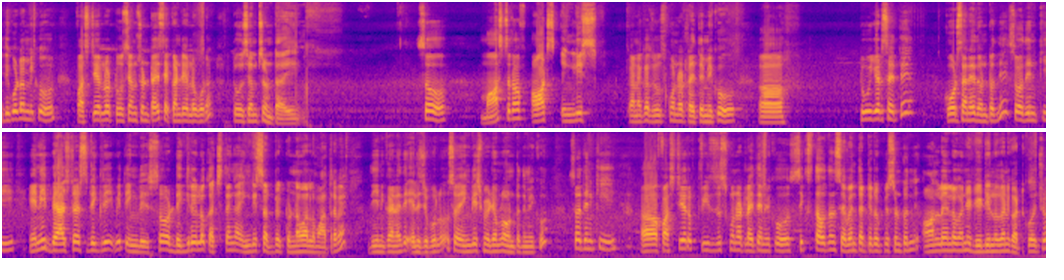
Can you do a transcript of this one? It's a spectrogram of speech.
ఇది కూడా మీకు ఫస్ట్ ఇయర్లో టూ సెమ్స్ ఉంటాయి. సెకండ్ ఇయర్లో కూడా టూ సెమ్స్ ఉంటాయి. So master of arts English కనుక చూసుకున్నట్లయితే మీకు టూ ఇయర్స్ అయితే కోర్స్ అనేది ఉంటుంది. సో దీనికి any bachelors degree with English so డిగ్రీలో ఖచ్చితంగా ఇంగ్లీష్ సబ్జెక్ట్ ఉన్న వాళ్ళు మాత్రమే దీనికి అనేది ఎలిజిబుల్ సో ఇంగ్లీష్ మీడియంలో ఉంటుంది మీకు. సో దీనికి ఫస్ట్ ఇయర్ ఫీజు చూసుకున్నట్లయితే మీకు six thousand seven thirty rupees ఉంటుంది. ఆన్లైన్లో కానీ డీడీలో కానీ కట్టుకోవచ్చు.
